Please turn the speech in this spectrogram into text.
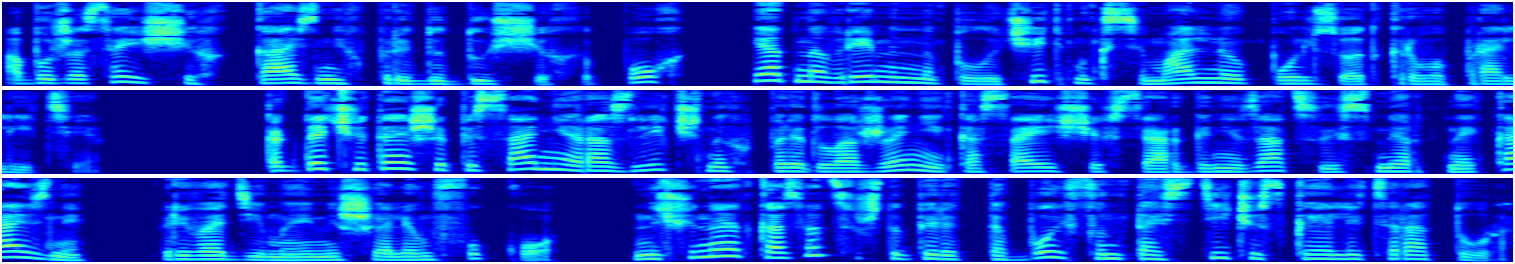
об ужасающих казнях предыдущих эпох и одновременно получить максимальную пользу от кровопролития. Когда читаешь описание различных предложений, касающихся организации смертной казни, приводимые Мишелем Фуко, начинает казаться, что перед тобой фантастическая литература.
